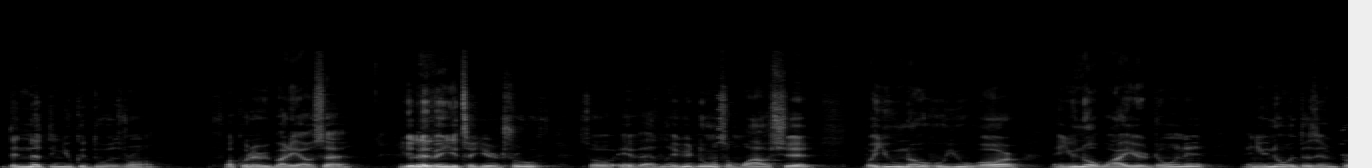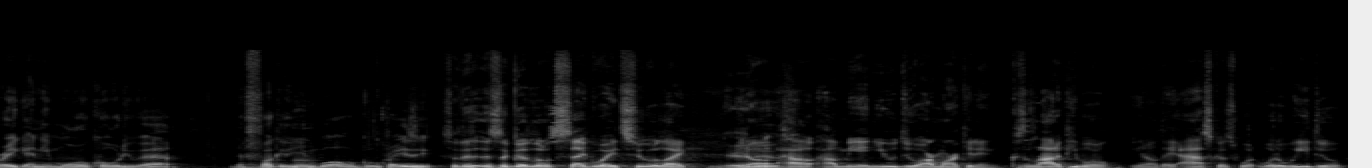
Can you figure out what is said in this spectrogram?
then nothing you could do is wrong. Fuck what everybody else said. You're living to your truth. So if, if you're doing some wild shit, but you know who you are and you know why you're doing it, and you know it doesn't break any moral code you have, then fuck it, you ball, go crazy. So this, this is a good little segue too, like Yeah, you know how, how me and you do our marketing because a lot of people you know they ask us what what do we do,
